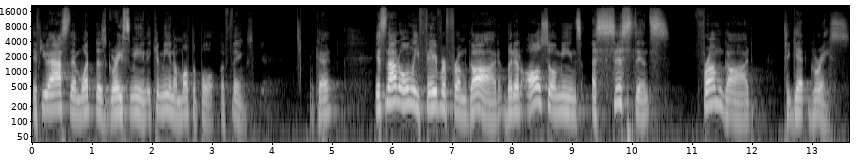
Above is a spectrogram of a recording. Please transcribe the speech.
if you ask them what does grace mean, it can mean a multiple of things. Okay? It's not only favor from God, but it also means assistance from God to get grace.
